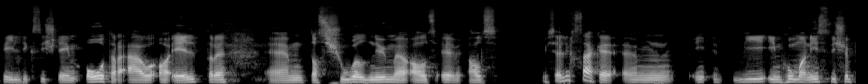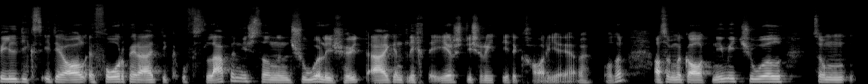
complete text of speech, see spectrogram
Bildungssystem oder auch an Eltern, ähm, dass Schule nicht mehr als, äh, als wie soll ich sagen, ähm, wie im humanistischen Bildungsideal eine Vorbereitung aufs Leben ist, sondern Schule ist heute eigentlich der erste Schritt in der Karriere, oder? Also man geht nicht mit Schule zum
